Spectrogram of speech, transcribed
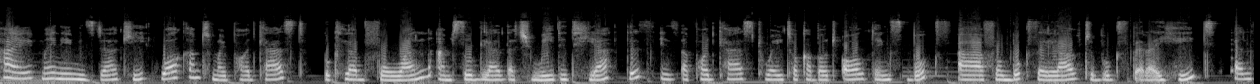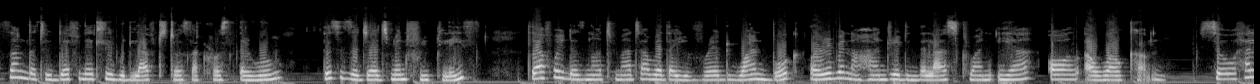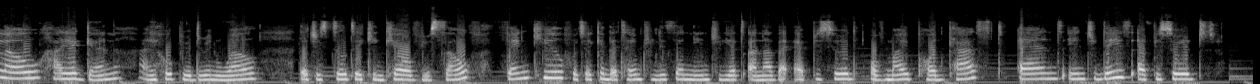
Hi, my name is Jackie. Welcome to my podcast, Book Club for One. I'm so glad that you made it here. This is a podcast where I talk about all things books, uh, from books I love to books that I hate, and some that I definitely would love to toss across the room. This is a judgment free place. Therefore, it does not matter whether you've read one book or even a hundred in the last one year, all are welcome. So, hello, hi again. I hope you're doing well, that you're still taking care of yourself. Thank you for taking the time to listen in to yet another episode of my podcast. And in today's episode,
